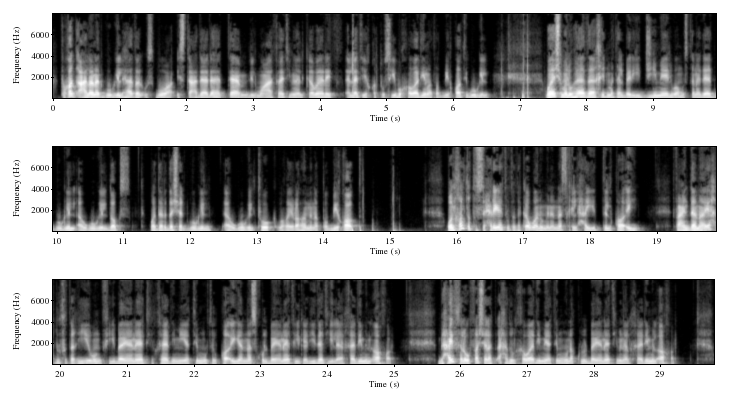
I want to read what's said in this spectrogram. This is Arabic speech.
فقد أعلنت جوجل هذا الأسبوع استعدادها التام للمعافاة من الكوارث التي قد تصيب خوادم تطبيقات جوجل. ويشمل هذا خدمة البريد جيميل ومستندات جوجل أو Google Docs ودردشة جوجل أو Google Talk وغيرها من التطبيقات. والخلطة السحرية تتكون من النسخ الحي التلقائي. فعندما يحدث تغيير في بيانات الخادم يتم تلقائيا نسخ البيانات الجديدة إلى خادم آخر بحيث لو فشلت أحد الخوادم يتم نقل البيانات من الخادم الآخر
